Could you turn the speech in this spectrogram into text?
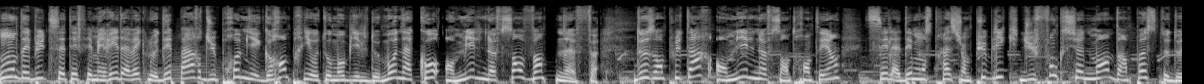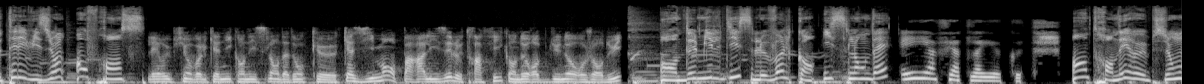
On débute cette éphéméride avec le départ du premier Grand Prix automobile de Monaco en 1929. Deux ans plus tard, en 1931, c'est la démonstration publique du fonctionnement d'un poste de télévision en France. L'éruption volcanique en Islande a donc euh, quasiment paralysé le trafic en Europe du Nord aujourd'hui. En 2010, le volcan islandais entre en éruption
